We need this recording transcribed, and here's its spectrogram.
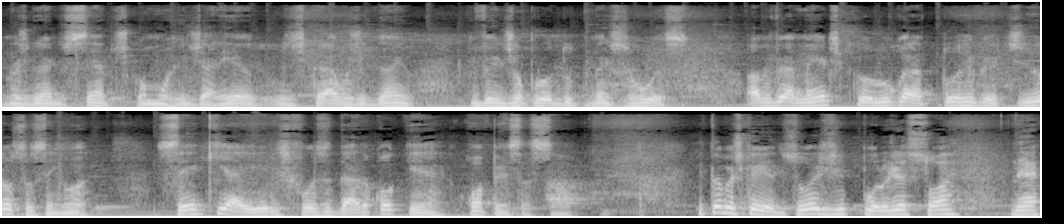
nos grandes centros, como o Rio de Janeiro, os escravos de ganho que vendiam produto nas ruas. Obviamente que o lucro era todo revertido ao seu senhor, sem que a eles fosse dada qualquer compensação. Então, meus queridos, hoje por hoje é só, né?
